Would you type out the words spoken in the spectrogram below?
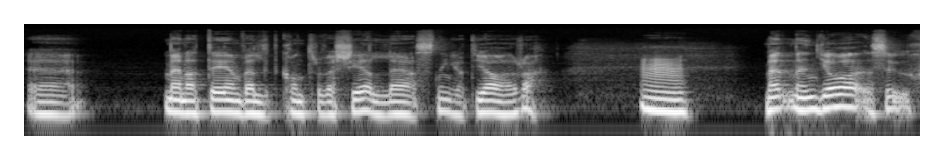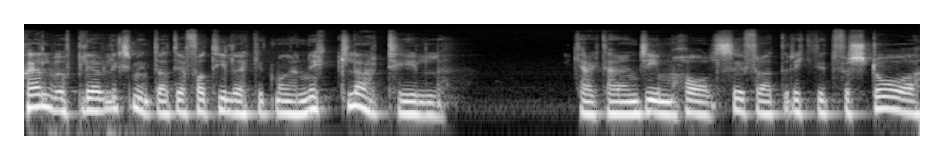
Eh, men att det är en väldigt kontroversiell läsning att göra. Mm. Men, men jag alltså, själv upplever liksom inte att jag fått tillräckligt många nycklar till karaktären Jim Halsey för att riktigt förstå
